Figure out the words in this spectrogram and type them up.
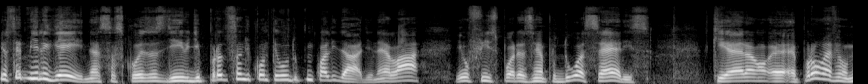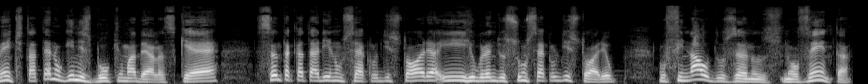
E eu sempre me liguei nessas coisas de, de produção de conteúdo com qualidade. Né? Lá eu fiz, por exemplo, duas séries que eram, é, é provavelmente, está até no Guinness Book uma delas, que é Santa Catarina, um século de história, e Rio Grande do Sul, um século de história. Eu, no final dos anos 90,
